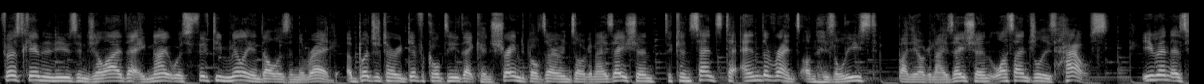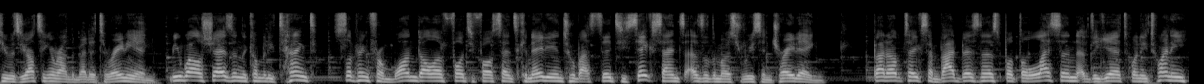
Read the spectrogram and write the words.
First came the news in July that Ignite was $50 million in the red, a budgetary difficulty that constrained Bilzerian's organization to consent to end the rent on his leased, by the organization, Los Angeles house, even as he was yachting around the Mediterranean. Meanwhile, shares in the company tanked, slipping from $1.44 Canadian to about 36 cents as of the most recent trading. Bad optics and bad business, but the lesson of the year 2020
